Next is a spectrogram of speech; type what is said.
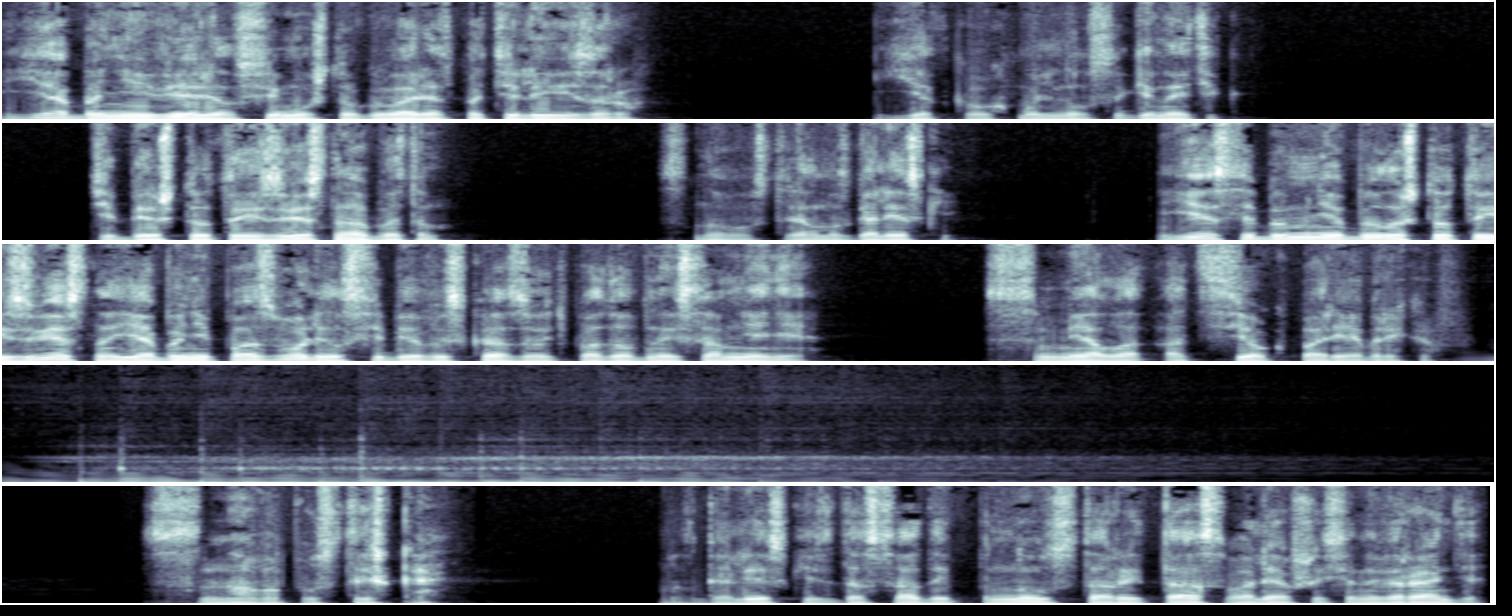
Я бы не верил всему, что говорят по телевизору. Едко ухмыльнулся генетик. Тебе что-то известно об этом? Снова встрял Мозголевский. Если бы мне было что-то известно, я бы не позволил себе высказывать подобные сомнения. Смело отсек Поребриков. Снова пустышка. Мозголевский с досадой пнул старый таз, валявшийся на веранде.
